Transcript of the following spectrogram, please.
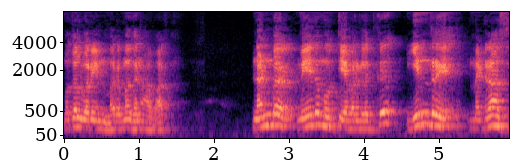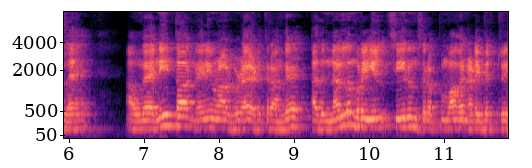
முதல்வரின் மருமகன் ஆவார் நண்பர் வேதமூர்த்தி அவர்களுக்கு இன்று மெட்ராஸில் அவங்க நீத்தார் நினைவு நாள் விழா எடுக்கிறாங்க. அது நல்ல முறையில் சீரும் சிறப்புமாக நடைபெற்று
